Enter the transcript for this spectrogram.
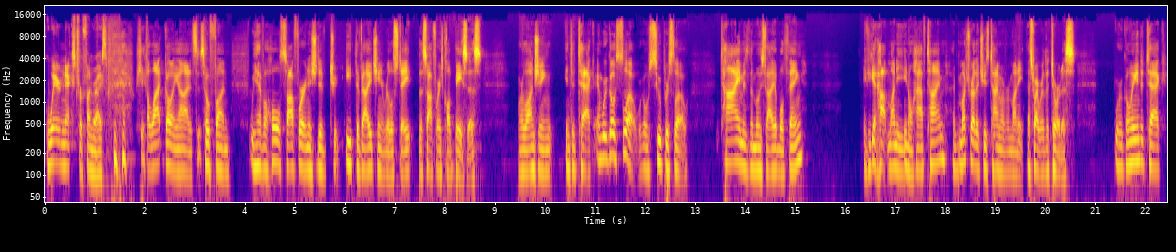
where next for Fundrise? we have a lot going on. It's so fun. We have a whole software initiative to eat the value chain in real estate. The software is called Basis. We're launching into tech and we go slow. We go super slow. Time is the most valuable thing. If you get hot money, you don't have time. I'd much rather choose time over money. That's why we're the tortoise. We're going into tech.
